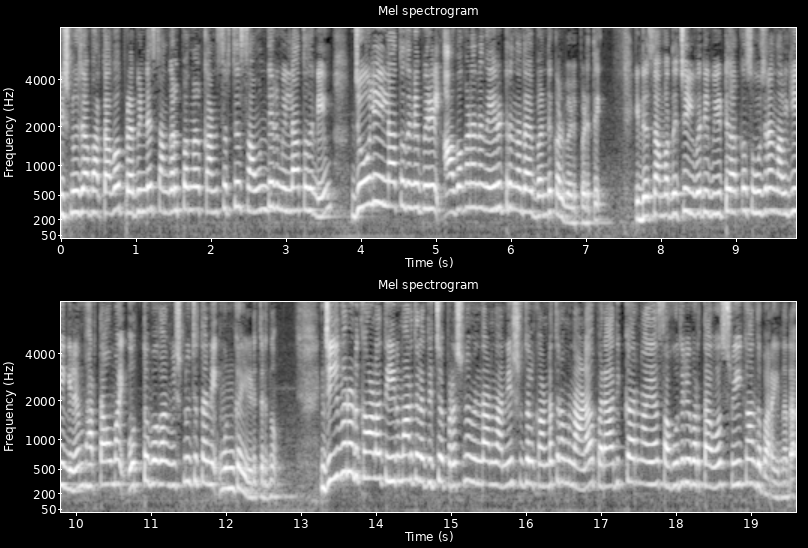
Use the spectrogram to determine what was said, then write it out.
വിഷ്ണുജ ഭർത്താവ് പ്രബിന്റെ സങ്കല്പങ്ങൾക്കനുസരിച്ച് സൗന്ദര്യമില്ലാത്തതിന്റെയും ജോലിയില്ലാത്തതിന്റെ പേരിൽ അവഗണന നേരിട്ടിരുന്നതായി ബന്ധുക്കൾ വെളിപ്പെടുത്തി. ഇത് സംബന്ധിച്ച് യുവതി വീട്ടുകാർക്ക് സൂചന നൽകിയെങ്കിലും ഭർത്താവുമായി ഒത്തുപോകാൻ വിഷ്ണുജ തന്നെ മുൻകൈ മുൻകൈയെടുത്തിരുന്നു ജീവനൊടുക്കാനുള്ള തീരുമാനത്തിലെത്തിച്ച പ്രശ്നം എന്താണെന്ന് അന്വേഷണത്തിൽ കണ്ടെത്തണമെന്നാണ് പരാതിക്കാരനായ സഹോദരി ഭർത്താവ് ശ്രീകാന്ത് പറയുന്നത്.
